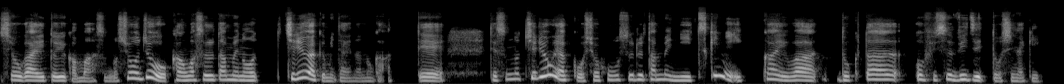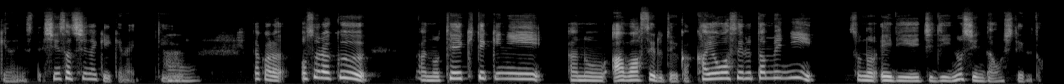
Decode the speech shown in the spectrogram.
障害というか、まあ、その症状を緩和するための治療薬みたいなのがあって、で、その治療薬を処方するために、月に1回はドクターオフィスビジットをしなきゃいけないんですって。診察しなきゃいけないっていう。はいだから、おそらく、あの、定期的に、あの、合わせるというか、通わせるために、その ADHD の診断をしていると。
